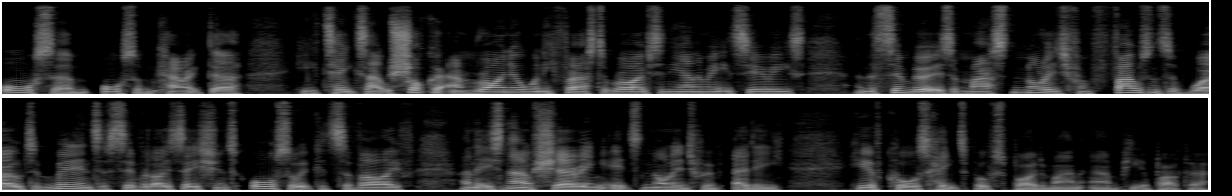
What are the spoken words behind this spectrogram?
awesome, awesome character. He takes out Shocker and Rhino when he first arrives in the animated series, and the symbiote has amassed knowledge from thousands of worlds and millions of civilizations, also it could survive, and it is now sharing its knowledge with Eddie. He, of course, hates both Spider Man and Peter Parker.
